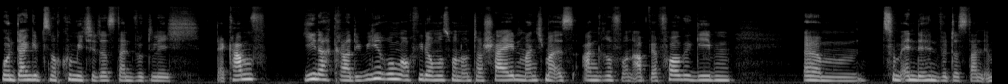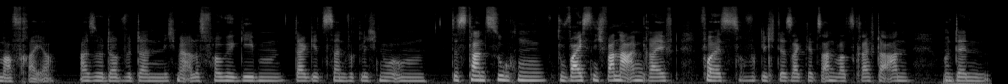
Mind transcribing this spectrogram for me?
Und dann gibt es noch Kumite, das ist dann wirklich der Kampf. Je nach Graduierung auch wieder muss man unterscheiden. Manchmal ist Angriff und Abwehr vorgegeben. Ähm, zum Ende hin wird es dann immer freier. Also da wird dann nicht mehr alles vorgegeben. Da geht es dann wirklich nur um Distanz suchen. Du weißt nicht, wann er angreift. Vorher ist es doch wirklich, der sagt jetzt an, was greift er an. Und dann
